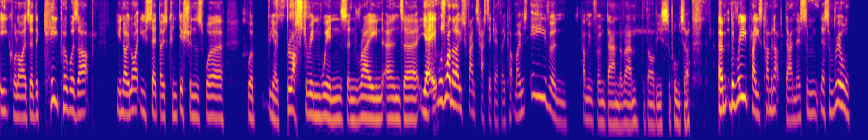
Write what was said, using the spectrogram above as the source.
equaliser. The keeper was up. You know, like you said, those conditions were were you know blustering winds and rain, and uh, yeah, it was one of those fantastic FA Cup moments. Even coming from Dan the Ram, the Derby supporter, um, the replays coming up, Dan. There's some there's some real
